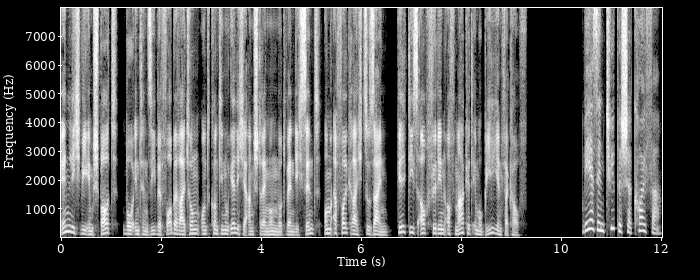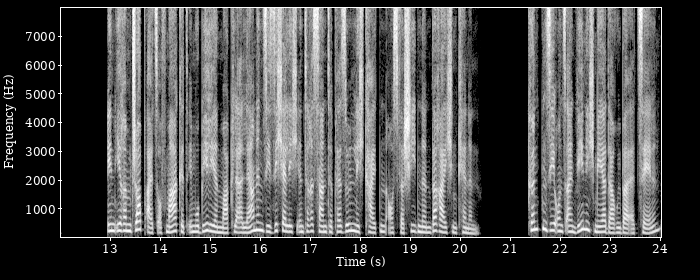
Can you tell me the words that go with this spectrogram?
Ähnlich wie im Sport, wo intensive Vorbereitung und kontinuierliche Anstrengung notwendig sind, um erfolgreich zu sein, gilt dies auch für den Off-Market-Immobilienverkauf. Wer sind typische Käufer? In Ihrem Job als Off-Market-Immobilienmakler lernen Sie sicherlich interessante Persönlichkeiten aus verschiedenen Bereichen kennen. Könnten Sie uns ein wenig mehr darüber erzählen?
